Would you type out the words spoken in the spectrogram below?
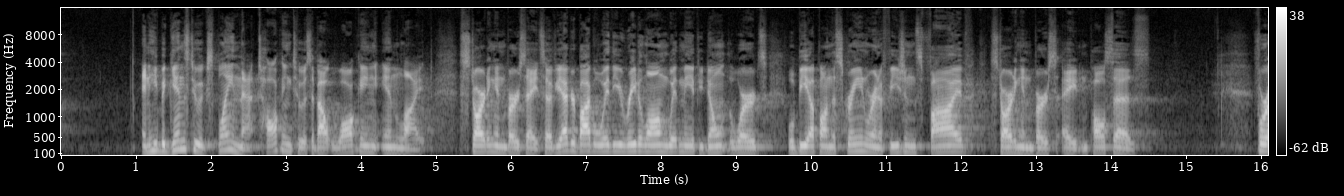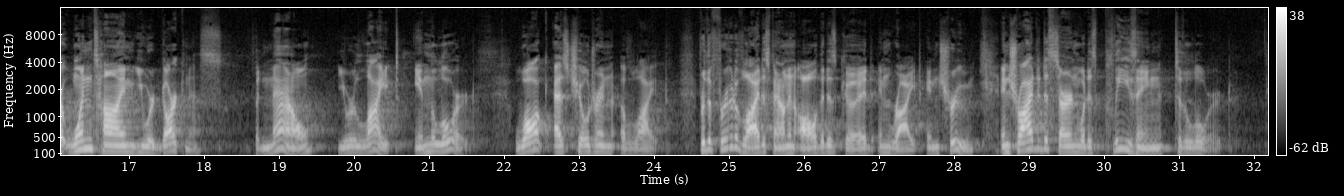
And he begins to explain that, talking to us about walking in light starting in verse 8. So if you have your Bible with you, read along with me. If you don't, the words will be up on the screen. We're in Ephesians 5, starting in verse 8. And Paul says, For at one time you were darkness, but now you are light in the Lord. Walk as children of light. For the fruit of light is found in all that is good and right and true, and try to discern what is pleasing to the Lord.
